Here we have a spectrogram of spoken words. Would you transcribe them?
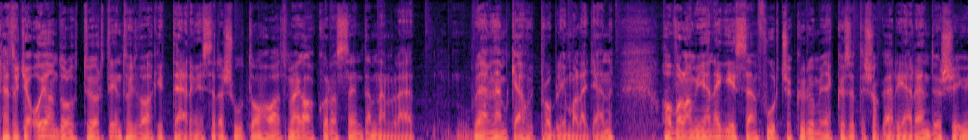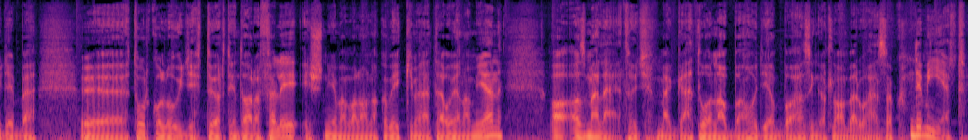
Tehát, hogyha olyan dolog történt, hogy valaki természetes úton halt meg, akkor azt szerintem nem lehet, nem, nem kell, hogy probléma legyen. Ha valamilyen egészen furcsa körülmények között, és akár ilyen rendőrség ügyekbe ö, torkoló ügy történt arra felé, és nyilvánvalóan annak a végkimenete olyan, amilyen, a, az már lehet, hogy meggátolna abban, hogy abban az ingatlan beruházzak. De miért?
